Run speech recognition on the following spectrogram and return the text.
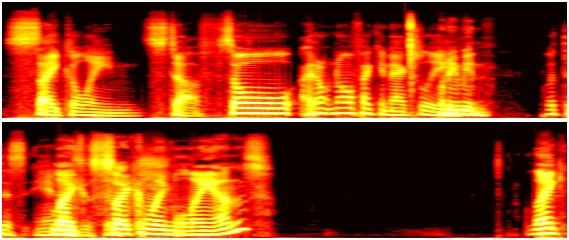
cycling stuff. So I don't know if I can actually What do you mean? put this in Like as a search. cycling lands? like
